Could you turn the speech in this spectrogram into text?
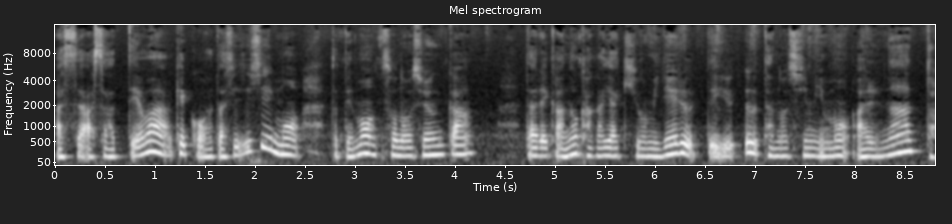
明日明後日は結構私自身もとてもその瞬間誰かの輝きを見れるっていう楽しみもあるなと。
